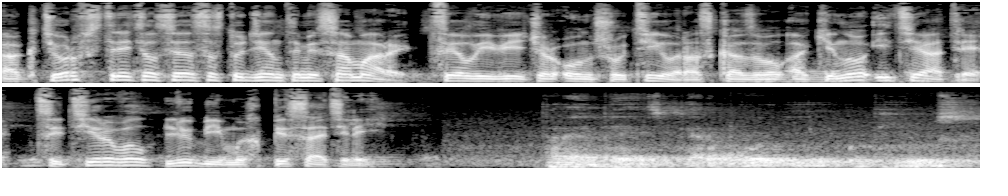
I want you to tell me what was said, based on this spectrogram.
Актер встретился со студентами Самары. Целый вечер он шутил, рассказывал о кино и театре, цитировал любимых писателей. Пропеть гармонии упьюсь,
